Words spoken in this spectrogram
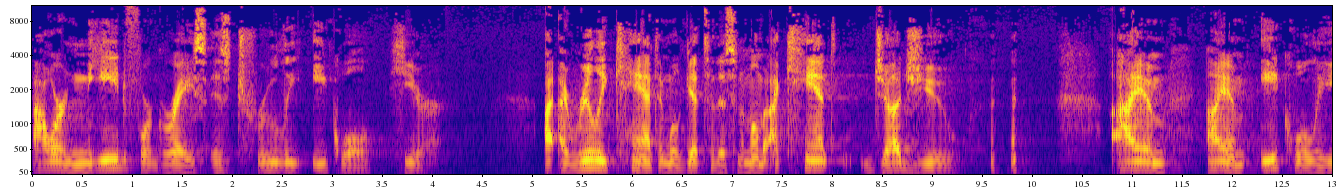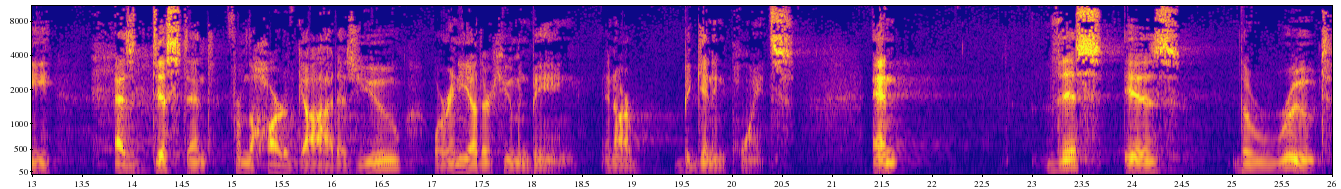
our need for grace is truly equal here. I, I really can't, and we'll get to this in a moment, I can't judge you. I am I am equally as distant from the heart of God as you or any other human being in our beginning points. And this is the root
